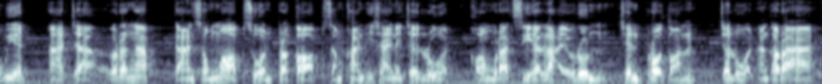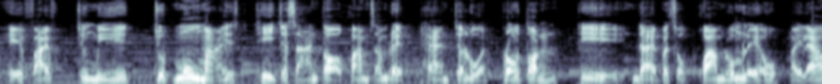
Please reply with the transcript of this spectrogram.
เวียต อาจจะระงับการส่งมอบส่วนประกอบสำคัญที่ใช้ในจรวดของรัสเซียหลายรุ่น เช่นโปรตอนจรวดอังการา A5 จึงมี จุดมุ่งหมายที่จะสารต่อความสำเร็จแทนจรวดโปรตอนที่ได้ประสบความล้มเหลวไปแล้ว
